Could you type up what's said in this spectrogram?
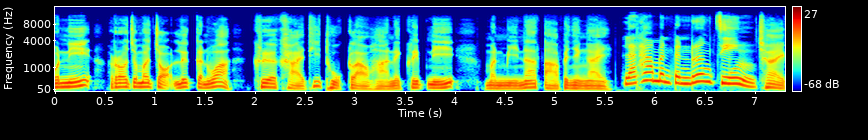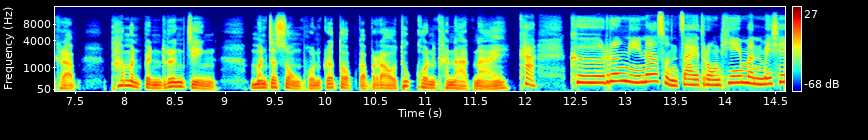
วันนี้เราจะมาเจาะลึกกันว่า เครือข่ายที่ถูกกล่าวหาในคลิปนี้ มันมีหน้าตาเป็นยังไง และถ้ามันเป็นเรื่องจริง ใช่ครับ ถ้ามันเป็นเรื่องจริง มันจะส่งผลกระทบกับเราทุกคนขนาดไหน ค่ะ คือเรื่องนี้น่าสนใจตรงที่มันไม่ใช่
